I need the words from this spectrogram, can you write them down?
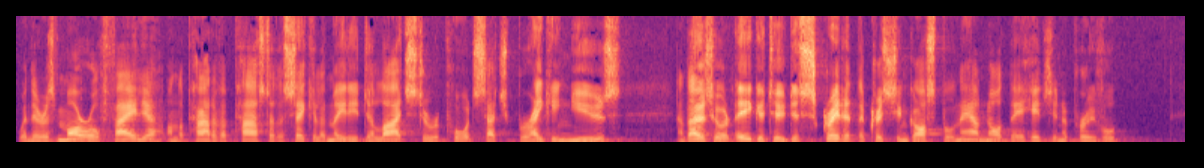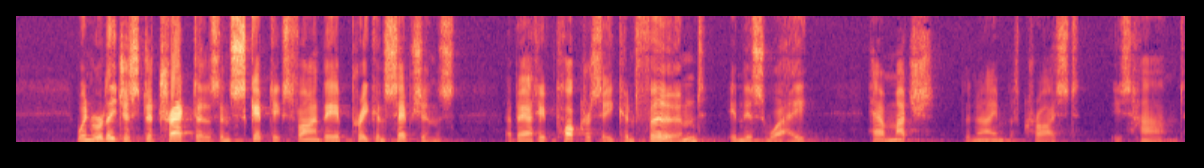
When there is moral failure on the part of a pastor, the secular media delights to report such breaking news, and those who are eager to discredit the Christian gospel now nod their heads in approval. When religious detractors and skeptics find their preconceptions about hypocrisy confirmed in this way how much the name of Christ is harmed.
